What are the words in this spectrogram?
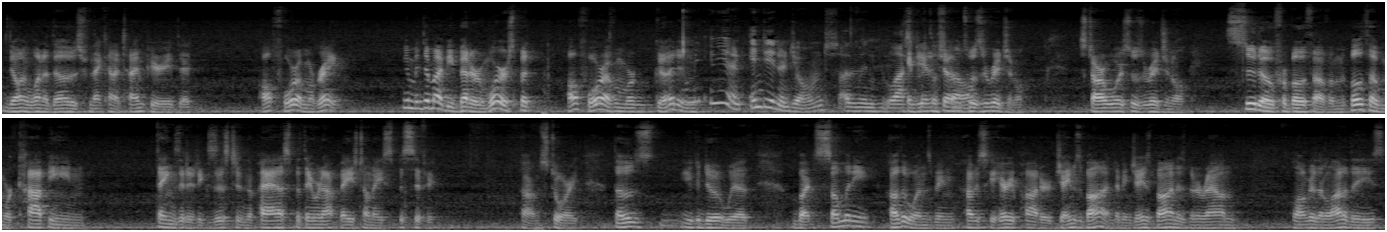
the only one of those from that kind of time period that all four of them were great. I mean, there might be better and worse, but all four of them were good. And Indiana, Indiana Jones, other than the last. Indiana Jones Skull. was original. Star Wars was original. Pseudo for both of them. Both of them were copying things that had existed in the past, but they were not based on a specific um, story. Those you could do it with, but so many other ones. I mean, obviously Harry Potter, James Bond. I mean, James Bond has been around longer than a lot of these.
